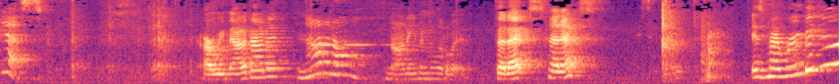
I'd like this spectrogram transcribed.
Yes. Are we mad about it? Not at all. Not even a little bit. FedEx? FedEx. Is my room bigger?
